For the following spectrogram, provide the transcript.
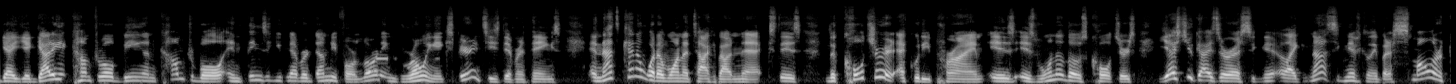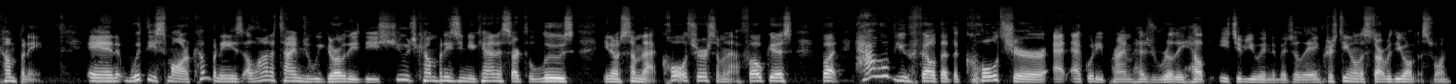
you got to get comfortable being uncomfortable in things that you've never done before learning, growing, experience these different things. And that's kind of what I want to talk about next is the culture at Equity Prime is is one of those cultures. Yes, you guys are a like not significantly, but a smaller company. And with these smaller companies, a lot of times we grow these these huge companies, and you kind of start to lose, you know, some of that culture, some of that focus. But how have you felt that the culture at Equity Prime has really helped each of you individually? And Christina, let's start with you on this one.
